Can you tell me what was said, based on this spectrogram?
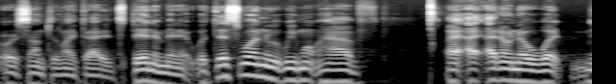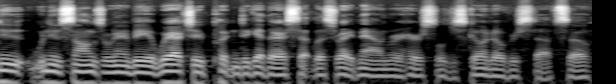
or something like that. It's been a minute. With this one, we won't have I, I don't know what new new songs we're going to be. We're actually putting together a set list right now in rehearsal, just going over stuff. So,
